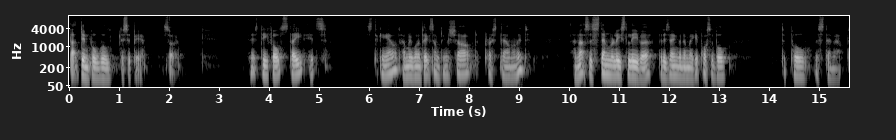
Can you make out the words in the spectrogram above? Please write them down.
that dimple will disappear. So in its default state, it's sticking out and we want to take something sharp to press down on it. And that's the stem release lever that is then going to make it possible to pull the stem out.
